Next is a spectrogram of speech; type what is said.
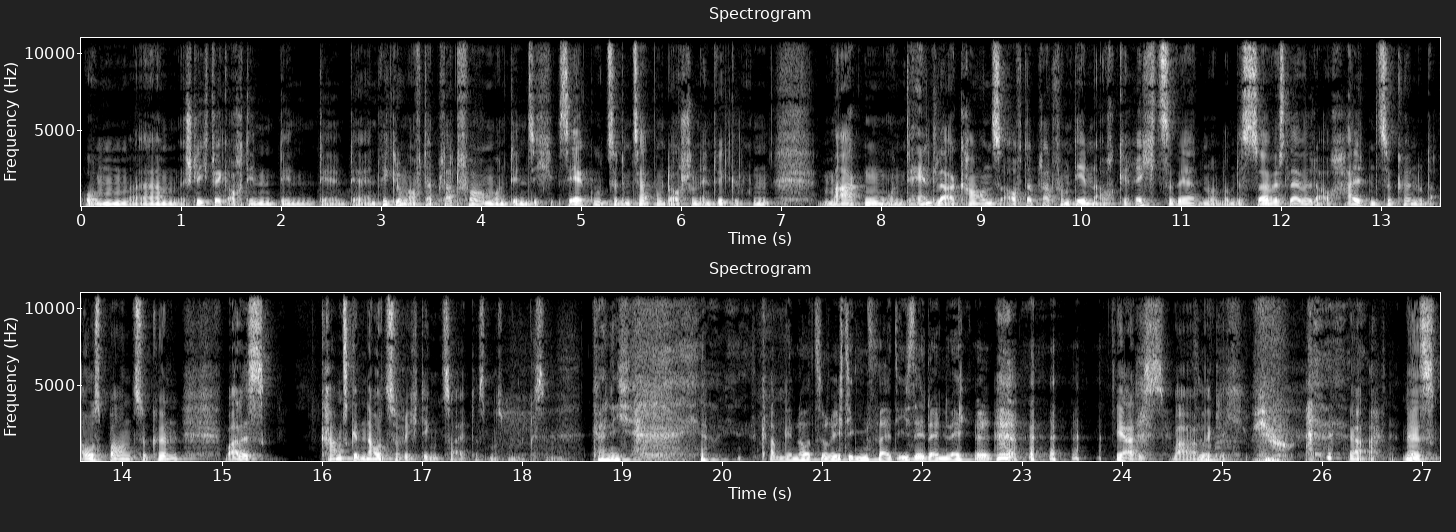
um ähm, schlichtweg auch den, den, der, der Entwicklung auf der Plattform und den sich sehr gut zu dem Zeitpunkt auch schon entwickelten Marken- und Händler-Accounts auf der Plattform, denen auch gerecht zu werden und um das Service-Level da auch halten zu können und ausbauen zu können, war das, kam es genau zur richtigen Zeit, das muss man wirklich sagen. Kann ich, ja, kam genau zur richtigen Zeit. Ich sehe dein Lächeln. Ja, das war so. wirklich. Ja, ne, ist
